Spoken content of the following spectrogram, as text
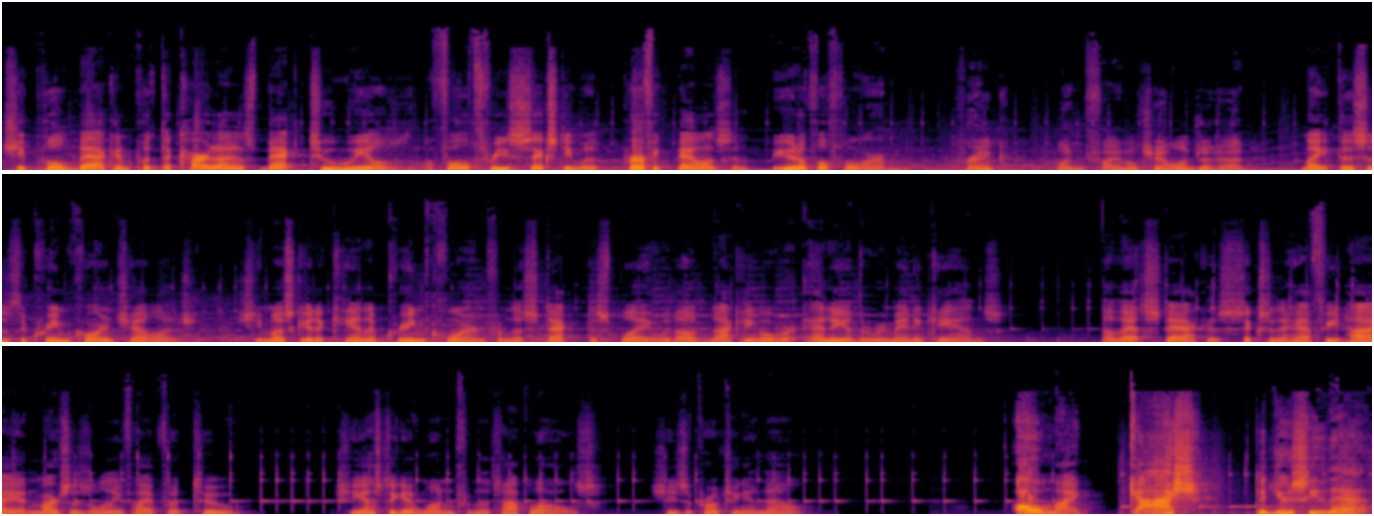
She pulled back and put the cart on its back two wheels, a full 360 with perfect balance and beautiful form. Frank, one final challenge ahead. Mike, this is the cream corn challenge. She must get a can of cream corn from the stacked display without knocking over any of the remaining cans. Now that stack is six and a half feet high and Marcia's only five foot two. She has to get one from the top levels. She's approaching it now. Oh my gosh! Did you see that?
